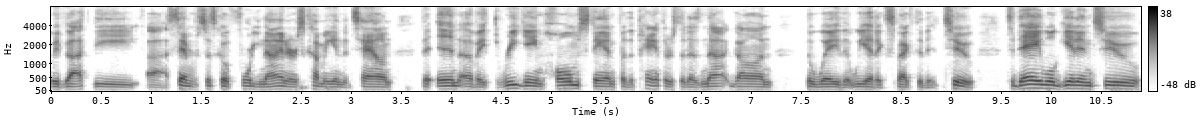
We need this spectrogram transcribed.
We've got the uh, San Francisco 49ers coming into town, the end of a three game homestand for the Panthers that has not gone the way that we had expected it to. Today, we'll get into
